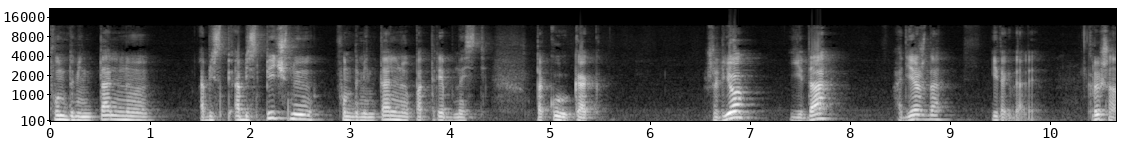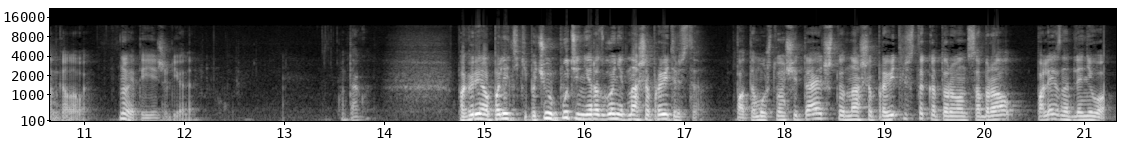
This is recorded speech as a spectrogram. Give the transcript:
фундаментальную, обеспеченную фундаментальную потребность, такую как жилье, еда, одежда и так далее. Крыша над головой. Ну, это и есть жилье, да. Вот так вот. Поговорим о политике. Почему Путин не разгонит наше правительство? Потому что он считает, что наше правительство, которое он собрал, полезно для него.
